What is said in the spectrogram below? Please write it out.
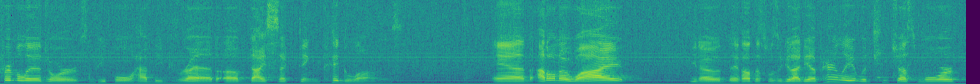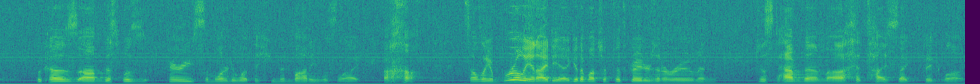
privilege, or some people had the dread of dissecting pig lungs. And I don't know why, you know, they thought this was a good idea. Apparently, it would teach us more because um, this was very similar to what the human body was like. sounds like a brilliant idea. Get a bunch of fifth graders in a room and just have them uh, dissect pig lungs.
